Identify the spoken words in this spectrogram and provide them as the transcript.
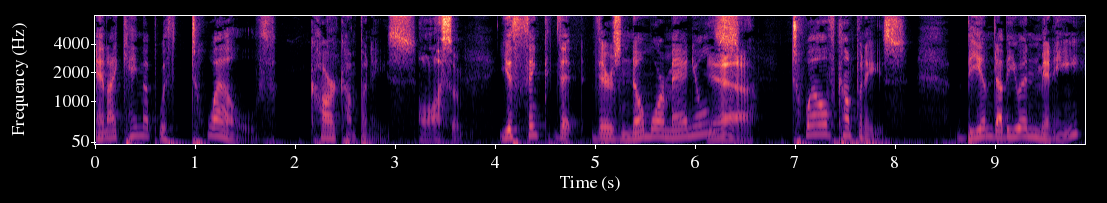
And I came up with 12 car companies. awesome. You think that there's no more manuals? Yeah. 12 companies. BMW and Mini.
